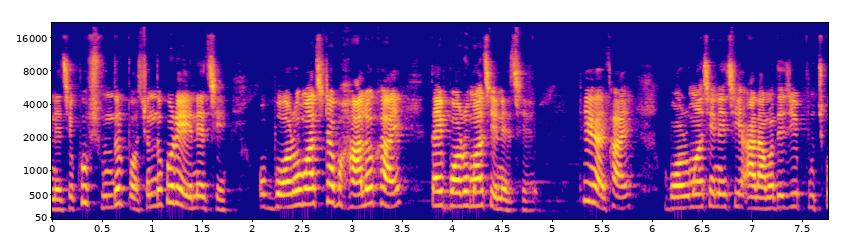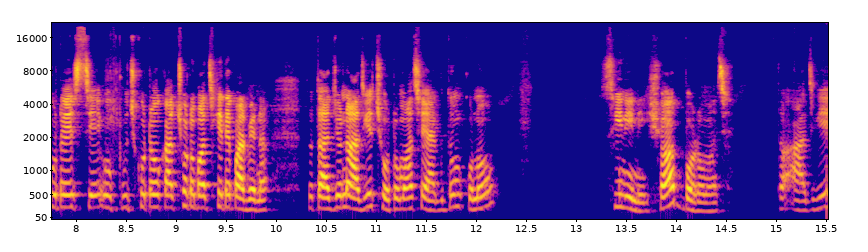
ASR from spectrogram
এনেছে, খুব সুন্দর পছন্দ করে এনেছে। ও বড় মাছটা ভালো খায়, তাই বড় মাছ এনেছে, ঠিক আছে? খায়, বড় মাছ এনেছি, আর আমাদের যে পুচকোটা এসছে, ও পুচকোটাও কাজ ছোটো মাছ খেতে পারবে না। তো তার জন্য আজকে ছোটো মাছ একদম কোনো সিনি নেই, সব বড় মাছ। তো আজকে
